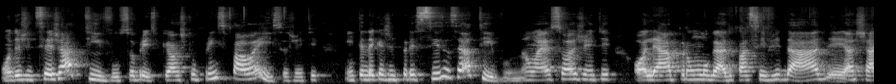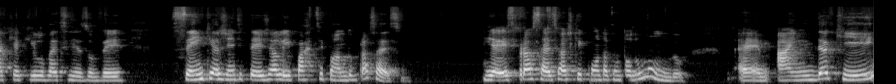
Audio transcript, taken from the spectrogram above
onde a gente seja ativo sobre isso, porque eu acho que o principal é isso, a gente entender que a gente precisa ser ativo, não é só a gente olhar para um lugar de passividade e achar que aquilo vai se resolver sem que a gente esteja ali participando do processo. E é esse processo eu acho que conta com todo mundo. É, ainda que.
